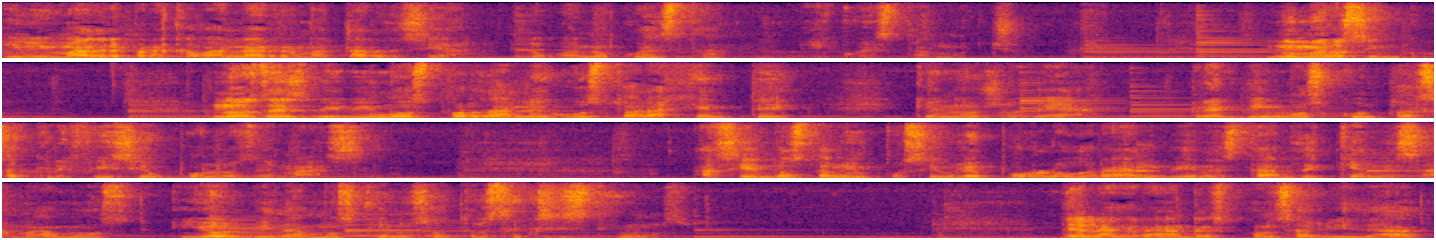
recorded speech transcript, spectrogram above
Y mi madre, para acabarla de rematar, decía, lo bueno cuesta y cuesta mucho. Número 5. Nos desvivimos por darle gusto a la gente que nos rodea. Rendimos culto al sacrificio por los demás. Haciendo hasta lo imposible por lograr el bienestar de quienes amamos y olvidamos que nosotros existimos. De la gran responsabilidad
